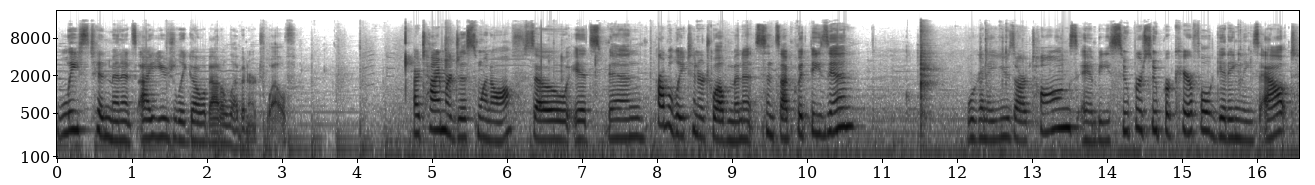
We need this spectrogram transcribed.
least 10 minutes. I usually go about 11 or 12. Our timer just went off, so it's been probably 10 or 12 minutes since I put these in. We're gonna use our tongs and be super, super careful getting these out.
